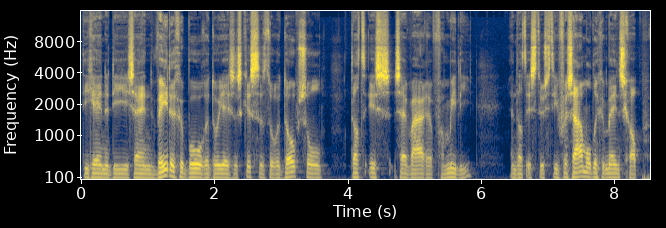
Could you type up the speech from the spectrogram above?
diegenen die zijn wedergeboren door Jezus Christus, door het doopsel, dat is zijn ware familie. En dat is dus die verzamelde gemeenschap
